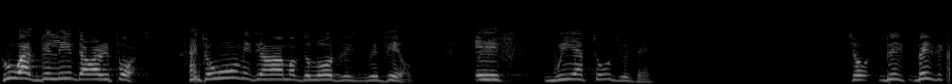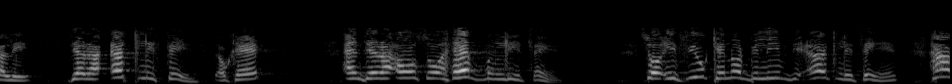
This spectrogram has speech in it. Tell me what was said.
Who has believed our report? And to whom is the arm of the Lord revealed? If we have told you this. So basically, there are earthly things, okay? And there are also heavenly things. So if you cannot believe the earthly things, how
